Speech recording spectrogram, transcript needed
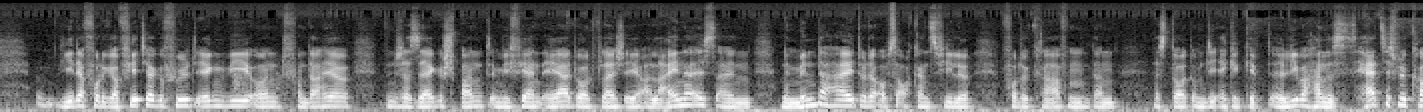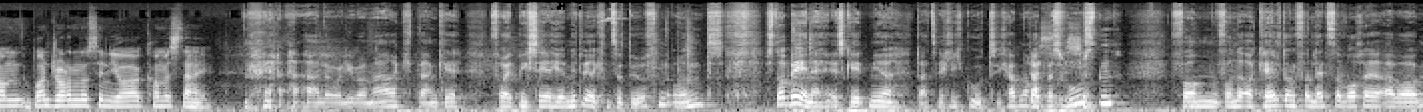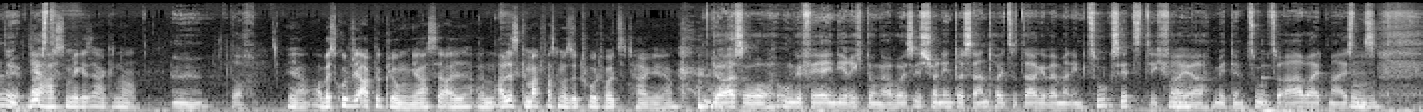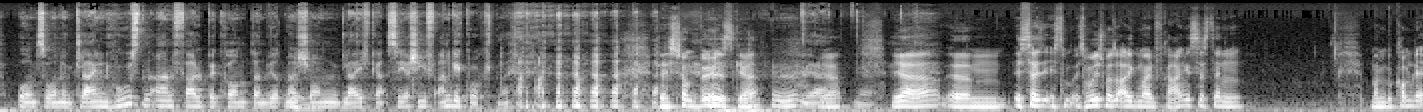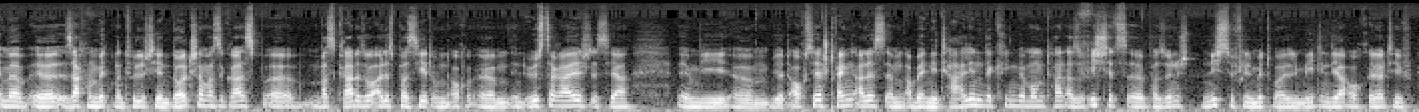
Jeder fotografiert ja gefühlt irgendwie und von daher bin ich da sehr gespannt, inwiefern er dort vielleicht eher alleine ist, ein, eine Minderheit oder ob es auch ganz viele Fotografen dann es dort um die Ecke gibt. Äh, lieber Hannes, herzlich willkommen. Buongiorno, Signor, come stai? Hallo, lieber Marc, danke. Freut mich sehr, hier mitwirken zu dürfen. Und sto bene, es geht mir tatsächlich gut. Ich habe noch Das etwas Husten vom, von der Erkältung von letzter Woche, aber nö, Ja, passt. hast du mir gesagt, genau. Mhm, doch. Ja, aber ist gut wieder abgeklungen. Ja, hast an alles gemacht, was man so tut heutzutage, ja. Ja, so ungefähr in die Richtung. Aber es ist schon interessant heutzutage, wenn man im Zug sitzt. Ich fahre Mhm. ja mit dem Zug zur Arbeit meistens. Und so einen kleinen Hustenanfall bekommt, dann wird man Ui. schon gleich sehr schief angeguckt. Ne? Das ist schon böse, gell? Mhm, ja, Ja. ja. Ja, ähm, ist das, ist, jetzt muss ich mal so allgemein fragen, ist das denn, man bekommt ja immer äh, Sachen mit, natürlich hier in Deutschland, was, äh, was gerade so alles passiert und auch ähm, in Österreich ist ja irgendwie, ähm, wird auch sehr streng alles, ähm, aber in Italien, da kriegen wir momentan, also ich jetzt äh, persönlich nicht so viel mit, weil die Medien ja auch relativ,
